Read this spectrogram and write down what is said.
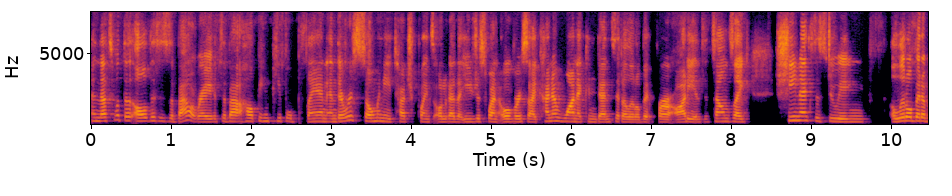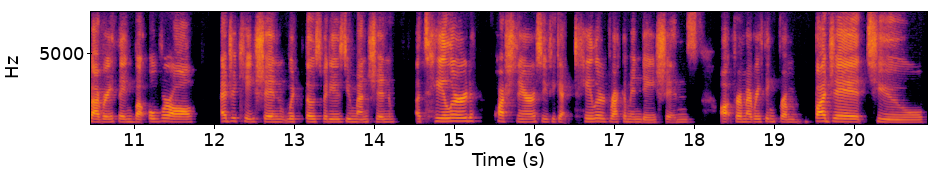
And that's what the, all this is about, right? It's about helping people plan. And there were so many touch points, Olga, that you just went over. So I kind of want to condense it a little bit for our audience. It sounds like SheNext is doing a little bit of everything, but overall education with those videos you mentioned, a tailored questionnaire so you could get tailored recommendations uh, from everything from budget to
